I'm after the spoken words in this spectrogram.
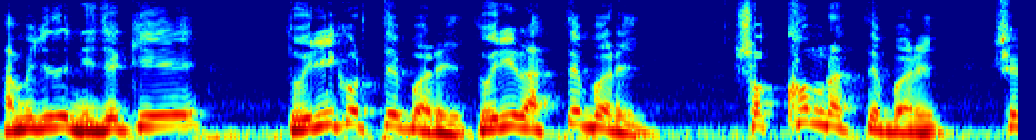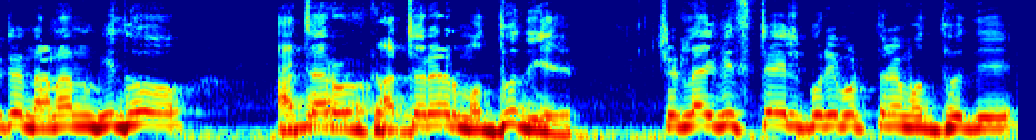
আমি যদি নিজেকে তৈরি করতে পারি তৈরি রাখতে পারি সক্ষম রাখতে পারি সেটা নানানবিধ আচার আচারের মধ্য দিয়ে সেটা লাইফস্টাইল পরিবর্তনের মধ্য দিয়ে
